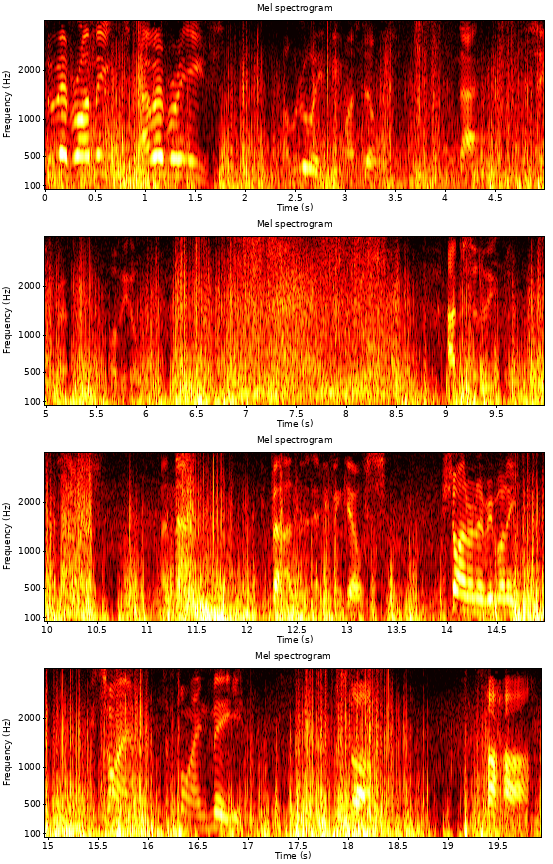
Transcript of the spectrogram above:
whoever I meet, however it is, I will always be myself. That is the secret of it all absolute stuff. And that is better than anything else. Shine on everybody. It's time to find me a star. Ha ha.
